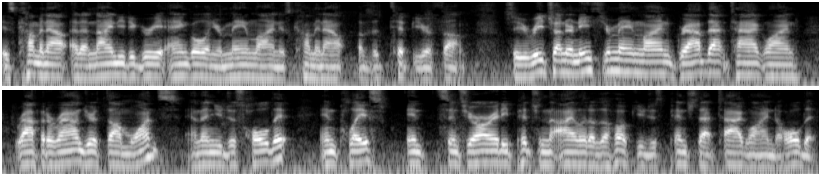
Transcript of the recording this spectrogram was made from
is coming out at a 90 degree angle and your main line is coming out of the tip of your thumb. So you reach underneath your main line, grab that tag line, wrap it around your thumb once, and then you just hold it in place and since you're already pitching the eyelet of the hook, you just pinch that tag line to hold it.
